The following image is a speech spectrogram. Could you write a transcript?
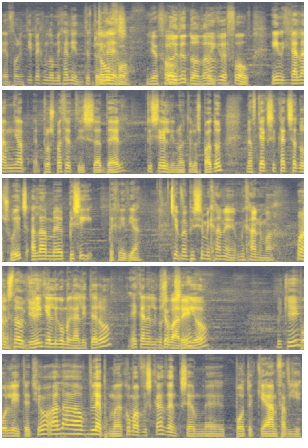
Ε, φορητή παιχνιδομηχανή. Δεν το, Το είδες; UFO. UFO. Όχι, δεν το είδα. Το UFO. Είναι και καλά μια προσπάθεια της ε, Dell, της Alienware τέλος πάντων, να φτιάξει κάτι σαν το Switch, αλλά με PC παιχνίδια. Και με PC μηχανή, μηχάνημα. Μάλιστα, οκ. Βγήκε λίγο μεγαλύτερο, έκανε λίγο Πιο σαν βαρύ. ψυγείο, Οκ. πολύ τέτοιο, αλλά βλέπουμε. Ακόμα φυσικά δεν ξέρουν ε, πότε και αν θα βγει.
